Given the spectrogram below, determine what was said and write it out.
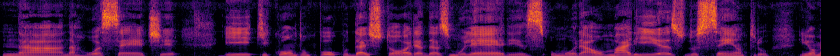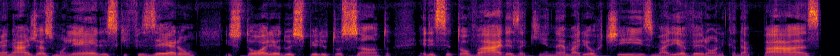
na, na Rua 7 e que conta um pouco da história das mulheres, o mural Marias do Centro, em homenagem às mulheres que fizeram história do Espírito Santo. Ele citou várias aqui, né? Maria Ortiz, Maria Verônica da Paz,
